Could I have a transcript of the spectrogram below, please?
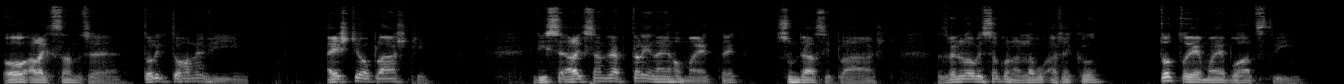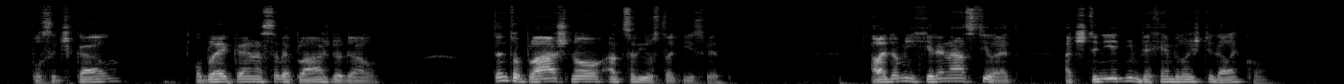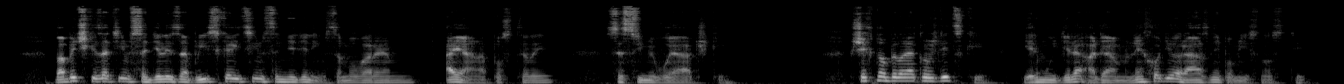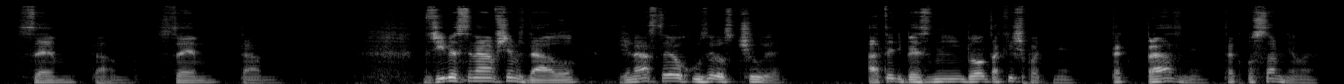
O, Alexandře, tolik toho nevím. A ještě o plášti. Když se Alexandra ptali na jeho majetek, sundal si plášť, zvedl ho vysoko nad hlavu a řekl, toto je moje bohatství. Posečkal Oblékaje na sebe pláž dodal. Tento pláž, no a celý ostatní svět. Ale do mých jedenácti let a čtení jedním dechem bylo ještě daleko. Babičky zatím seděly za blízkajícím se měděným samovarem a já na posteli se svými vojáčky. Všechno bylo jako vždycky, jen můj děda Adam nechodil rázně po místnosti. Sem, tam, sem, tam. Dříve se nám všem zdálo, že nás ta jeho chůze rozčiluje. A teď bez ní bylo taky špatně, tak prázdně, tak osamělé.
